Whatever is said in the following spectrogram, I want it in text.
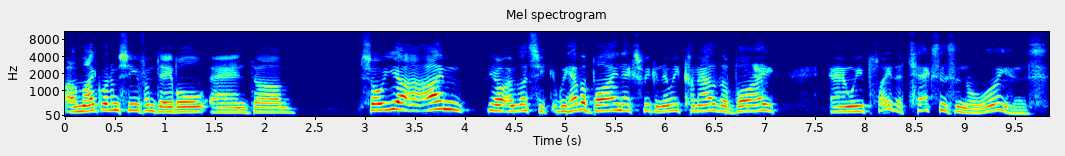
I, like what I'm seeing from Daboll. And um, so, yeah, I'm, you know, let's see. We have a bye next week, and then we come out of the bye and we play the Texans and the Lions.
